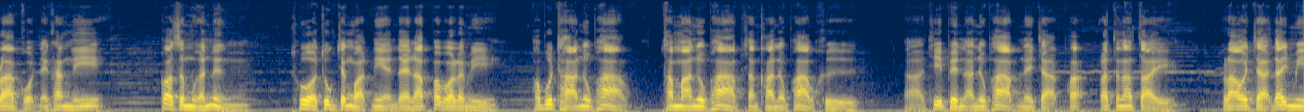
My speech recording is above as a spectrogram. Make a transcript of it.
ปรากฏในครั้งนี้ ก็เสมือนหนึ่ง ทั่วทุกจังหวัดเนี่ยได้รับพระบารมี พระพุทธานุภาพ ธรรมานุภาพ สังฆานุภาพคืออที่เป็นอนุภาพในจากพระรัตนตรัยเราจะได้มี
